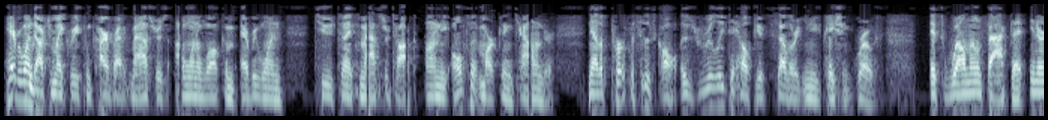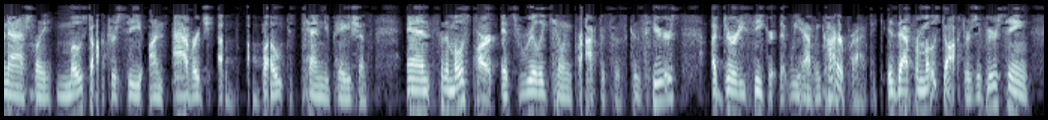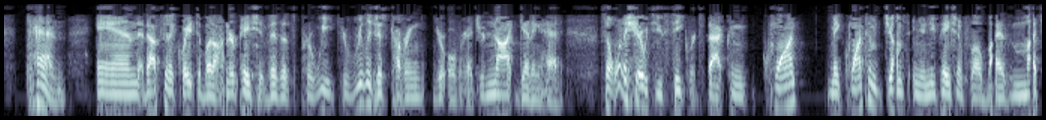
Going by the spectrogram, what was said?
Hey everyone, Dr. Mike Reed from Chiropractic Masters. I want to welcome everyone to tonight's Master Talk on the Ultimate Marketing Calendar. Now the purpose of this call is really to help you accelerate your new patient growth. It's well known fact that internationally, most doctors see on average about 10 new patients. And for the most part, it's really killing practices. Because here's a dirty secret that we have in chiropractic is that for most doctors, if you're seeing 10 and that's going to equate to about 100 patient visits per week, you're really just covering your overhead. You're not getting ahead. So I want to share with you secrets that can quant- make quantum jumps in your new patient flow by as much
